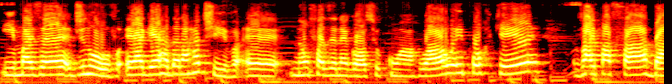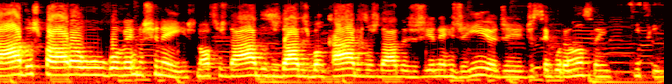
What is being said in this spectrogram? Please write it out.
E, mas é, de novo, é a guerra da narrativa. É não fazer negócio com a Huawei porque vai passar dados para o governo chinês. Nossos dados, os dados bancários, os dados de energia, de, de segurança, enfim.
